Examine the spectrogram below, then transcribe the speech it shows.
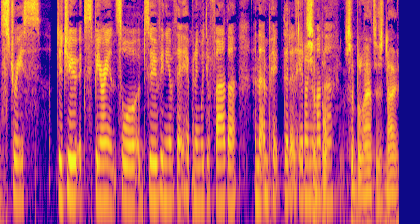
stress. Did you experience or observe any of that happening with your father and the impact that it had on your simple, mother? Simple answer is no.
